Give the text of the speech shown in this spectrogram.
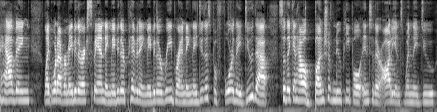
having like whatever maybe they're expanding maybe they're pivoting maybe they're rebranding they do this before they do that so they can have a bunch of new people into their audience when they do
